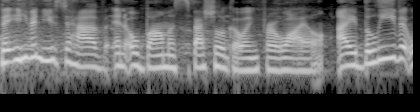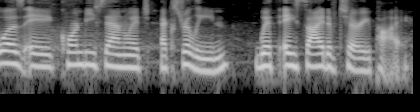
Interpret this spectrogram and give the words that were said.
They even used to have an Obama special going for a while. I believe it was a corned beef sandwich extra lean with a side of cherry pie.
